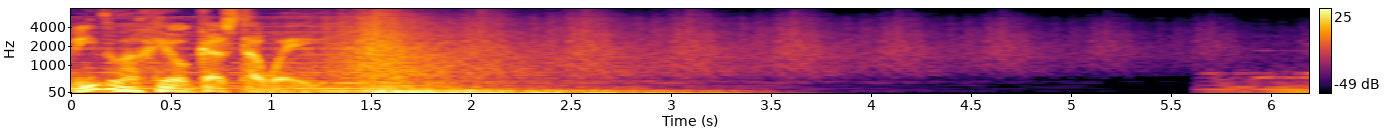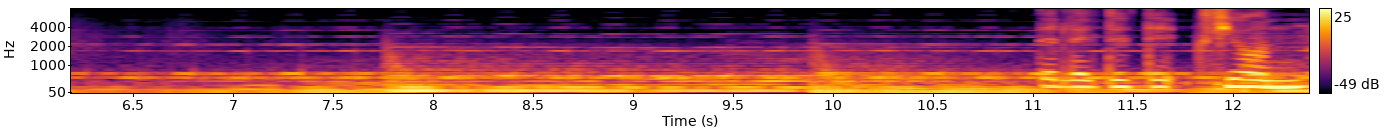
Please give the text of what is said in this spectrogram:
Bienvenido a GeoCastaway. Teledetección.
